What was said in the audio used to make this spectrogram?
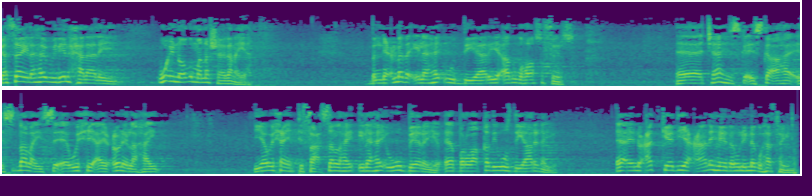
Kaasaa ilaahay uu idiin xalaaleeyey wuu inoogu manno sheeganaya. Bal nicmada ilaahay uu diyaariyey adigu hoos u fiirso. Ee jaahiska iska aha isdhalaysa ee wixii ay cuni lahayd iyo wixii intifaacsan lahayd ilaahay uu u beerayo ee barwaaqadii uu diyaarinayo ee aynu cadkeediiyo caanaheeda uun inagu hafayno.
